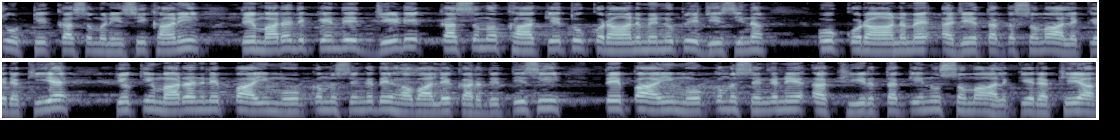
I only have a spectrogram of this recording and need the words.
ਝੂਠੀ ਕਸਮ ਨਹੀਂ ਸੀ ਖਾਣੀ। ਤੇ ਮਹਾਰਾਜ ਕਹਿੰਦੇ, ਜਿਹੜੀ ਕਸਮ ਖਾ ਕੇ ਤੂੰ ਕੁਰਾਨ ਮੈਨੂੰ ਭੇਜੀ ਸੀ ਨਾ, ਉਹ ਕੁਰਾਨ ਮੈਂ ਅਜੇ ਤੱਕ ਸੰਭਾਲ ਕੇ ਰੱਖੀ ਹੈ ਕਿਉਂਕਿ ਮਹਾਰਾਜ ਨੇ ਭਾਈ ਮੋਕਮ ਸਿੰਘ ਦੇ ਹਵਾਲੇ ਕਰ ਦਿੱਤੀ ਸੀ ਤੇ ਭਾਈ ਮੋਕਮ ਸਿੰਘ ਨੇ ਅਖੀਰ ਤੱਕ ਇਹਨੂੰ ਸੰਭਾਲ ਕੇ ਰੱਖਿਆ।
